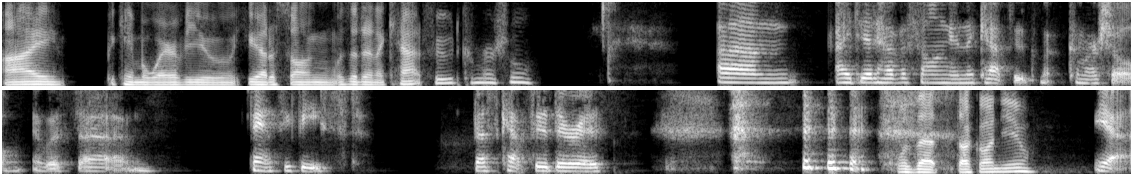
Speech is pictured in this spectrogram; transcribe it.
I became aware of you, you had a song, was it in a cat food commercial? Um, I did have a song in the cat food com- commercial. It was um, Fancy Feast, best cat food there is. was that stuck on you? Yeah,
